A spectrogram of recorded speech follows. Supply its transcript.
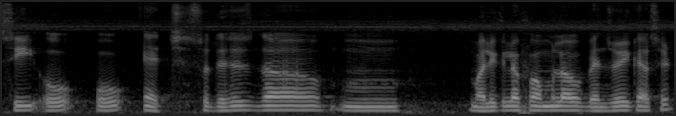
C O O H so this is the molecular formula of benzoic acid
